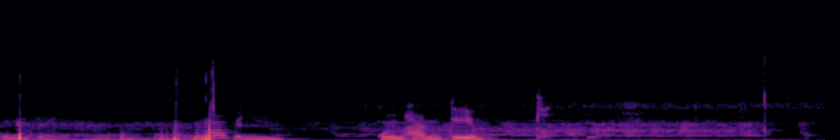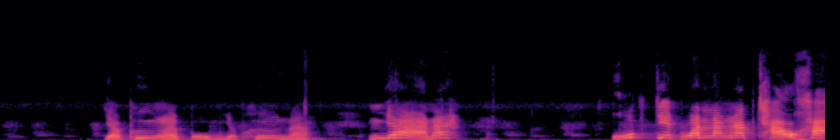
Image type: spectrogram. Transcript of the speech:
มันไม่เคยดูว่าเป็นคนผิดพลาดของเกม อย่าพึ่งนะปุ่ม อย่าพึ่งนะ อย่านะ ครบเจ็ดวันระงับชาวคา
